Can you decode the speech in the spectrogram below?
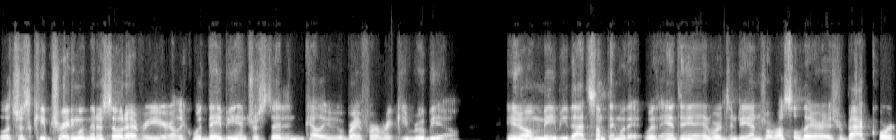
Let's just keep trading with Minnesota every year. Like, would they be interested in Kelly Oubre for Ricky Rubio? You know, maybe that's something with with Anthony Edwards and D'Angelo Russell there as your backcourt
